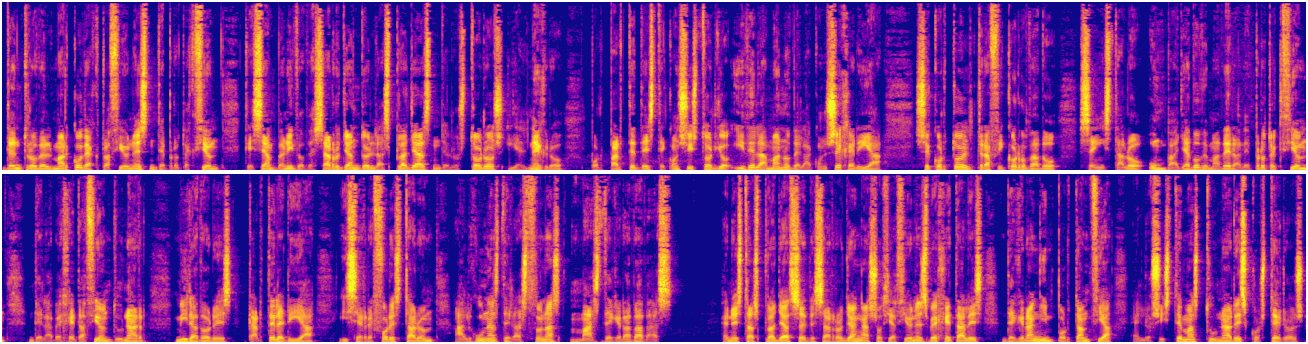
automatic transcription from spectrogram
dentro del marco de actuaciones de protección que se han venido desarrollando en las playas de Los Toros y El Negro por parte de este consistorio y de la mano de la Consejería, se cortó el tráfico rodado, se instaló un vallado de madera de protección de la vegetación dunar, miradores, cartelería y se reforestaron algunas de las zonas más degradadas. En estas playas se desarrollan asociaciones vegetales de gran importancia en los sistemas dunares costeros,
